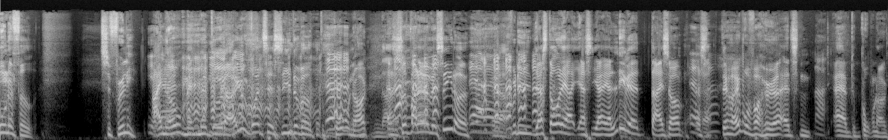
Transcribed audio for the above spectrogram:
hun er fed. Selvfølgelig. Ja. I know, men, men du er der ikke nogen grund til at sige, du ved, god nok. Altså, så bare det med at sige noget. Ja. Fordi jeg står der, jeg, jeg, jeg er lige ved at dejse op. Altså, det har jeg ikke brug for at høre, at sådan, ja, du er god nok.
